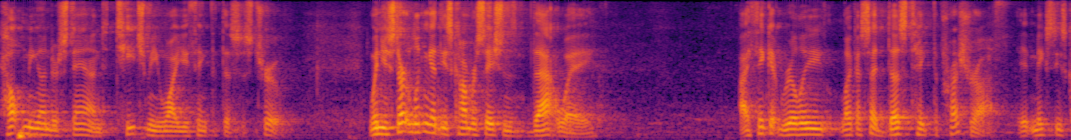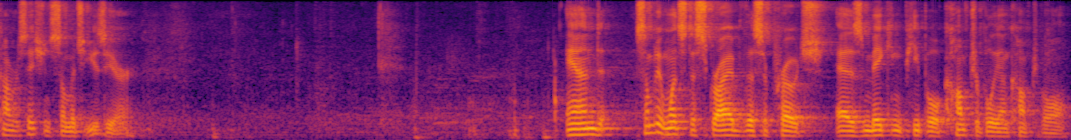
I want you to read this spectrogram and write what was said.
Help me understand. Teach me why you think that this is true. When you start looking at these conversations that way, I think it really, like I said, does take the pressure off. It makes these conversations so much easier. And somebody once described this approach as making people comfortably uncomfortable.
